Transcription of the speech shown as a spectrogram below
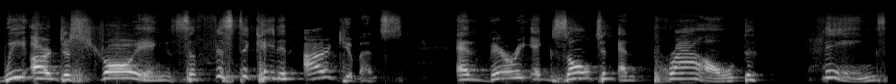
We are destroying sophisticated arguments and very exalted and proud things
